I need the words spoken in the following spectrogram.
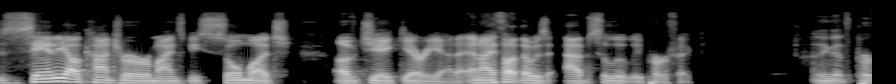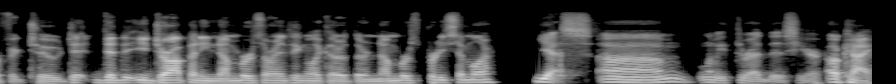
Sandy Alcantara reminds me so much of Jake Arrieta, and I thought that was absolutely perfect. I think that's perfect too. Did, did he drop any numbers or anything like? Are their numbers pretty similar? Yes. Um, let me thread this here. Okay.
